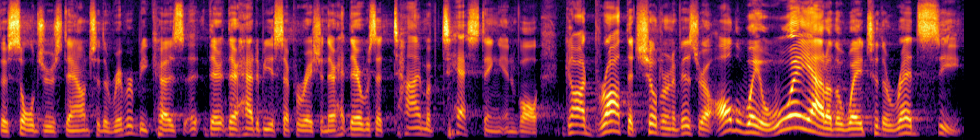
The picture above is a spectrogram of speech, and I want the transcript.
the soldiers down to the river because uh, there, there had to be a separation. There, there was a time of testing involved. God brought the children of Israel all the way, way out of the way to the Red Sea.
